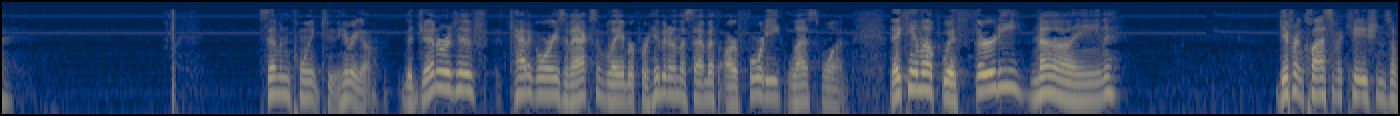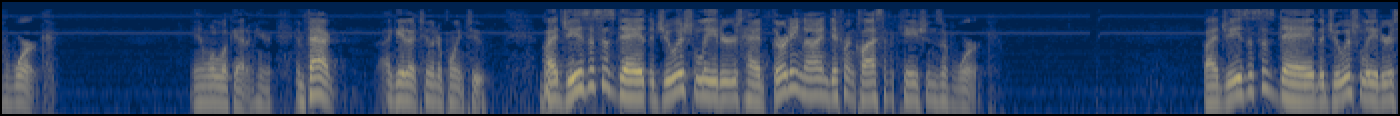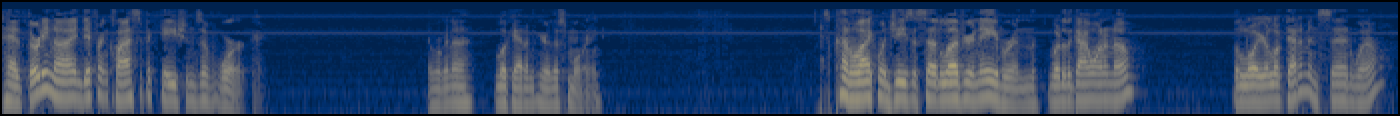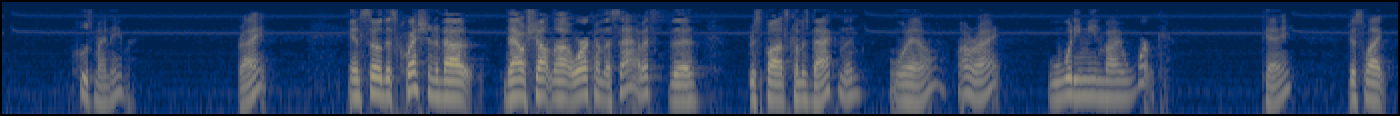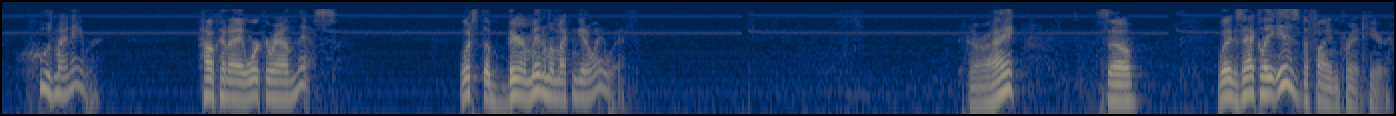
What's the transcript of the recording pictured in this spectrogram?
7.2. Here we go. The generative categories of acts of labor prohibited on the Sabbath are 40 less 1. They came up with 39 different classifications of work. And we'll look at them here. In fact, I gave that 200.2. By Jesus' day, the Jewish leaders had 39 different classifications of work. By Jesus' day, the Jewish leaders had 39 different classifications of work. And we're going to look at them here this morning. It's kind of like when Jesus said, Love your neighbor. And what did the guy want to know? The lawyer looked at him and said, Well, who's my neighbor? Right? And so this question about thou shalt not work on the Sabbath, the response comes back and then, well, all right. What do you mean by work? Okay? Just like, who's my neighbor? How can I work around this? What's the bare minimum I can get away with? All right? So, what exactly is the fine print here?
